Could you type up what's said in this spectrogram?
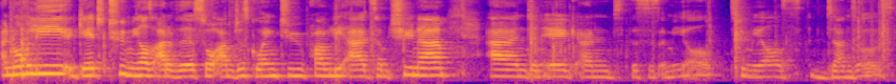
I normally get two meals out of this, so I'm just going to probably add some tuna and an egg, and this is a meal. Two meals, dunzos.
